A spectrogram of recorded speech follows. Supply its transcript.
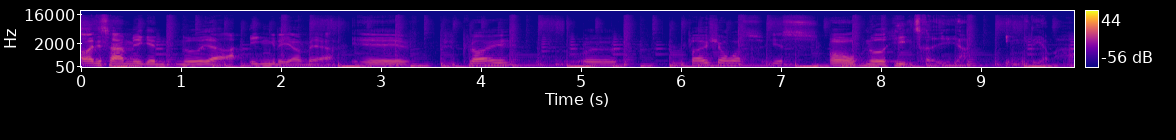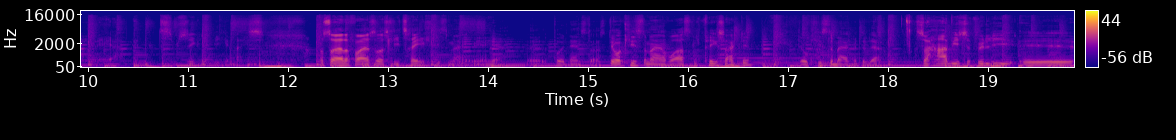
Og det samme igen, noget jeg har ingen idé om, hvad er. Øh, pløje, øh, pløje shorts, yes. Og noget helt tredje, jeg har ingen idé om, hvad er, men som sikkert er mega nice. Og så er der faktisk også lige tre klistermærker mere her øh, på den anden størrelse. Det var klistermærker på resten. Fik sagt det? Det var klistermærker, det der. Så har vi selvfølgelig øh,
